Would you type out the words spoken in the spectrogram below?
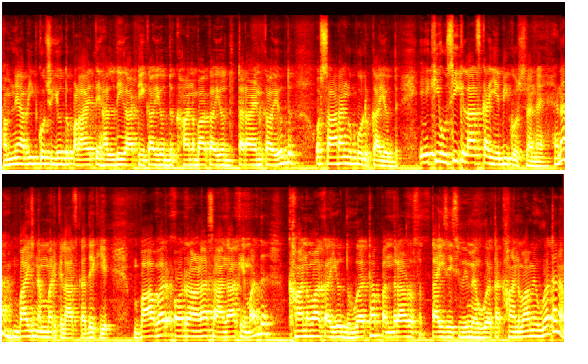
हमने अभी कुछ युद्ध पढ़ाए थे। हल्दी घाटी का युद्ध, खानवा का युद्ध, तराइन का युद्ध और सारंगपुर का युद्ध। एक ही उसी क्लास का ये भी क्वेश्चन है है ना? बाईस नंबर क्लास का। देखिए बाबर और राणा सांगा के मध्य खानवा का युद्ध हुआ था। पंद्रह ईस्वी में हुआ था। खानवा में हुआ था ना?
